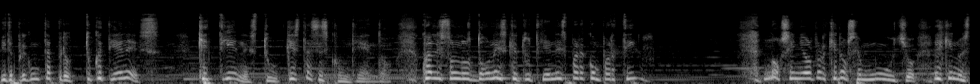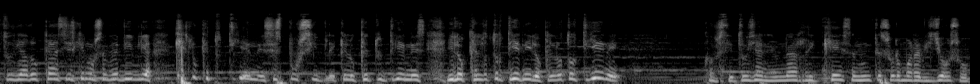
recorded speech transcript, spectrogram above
Y te pregunta, pero ¿tú qué tienes? ¿Qué tienes tú? ¿Qué estás escondiendo? ¿Cuáles son los dones que tú tienes para compartir? No, Señor, porque no sé mucho. Es que no he estudiado casi, es que no sé de Biblia. ¿Qué es lo que tú tienes? Es posible que lo que tú tienes y lo que el otro tiene y lo que el otro tiene constituyan en una riqueza, en un tesoro maravilloso.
